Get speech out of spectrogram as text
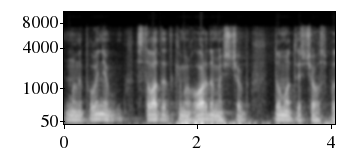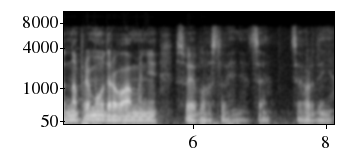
Ми не повинні ставати такими гордими, щоб думати, що Господь напряму дарував мені своє благословення. Це, це гординя.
